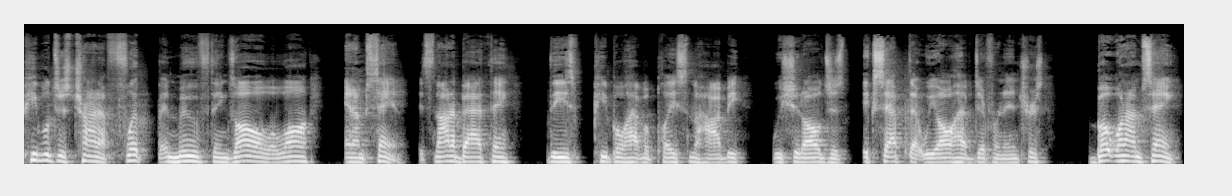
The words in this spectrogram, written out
people just trying to flip and move things all along. And I'm saying it's not a bad thing. These people have a place in the hobby. We should all just accept that we all have different interests. But what I'm saying,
